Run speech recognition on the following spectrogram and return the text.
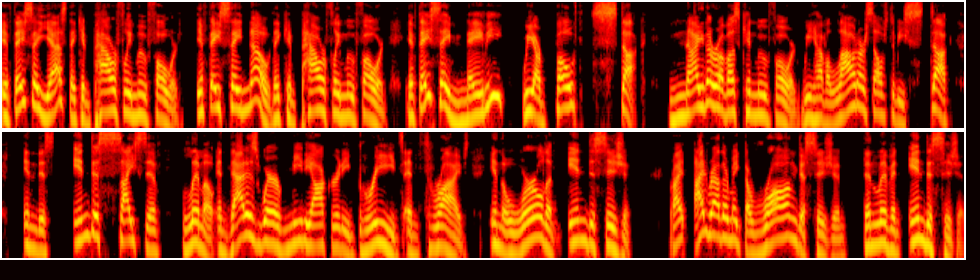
if they say yes, they can powerfully move forward. If they say no, they can powerfully move forward. If they say maybe, we are both stuck. Neither of us can move forward. We have allowed ourselves to be stuck in this indecisive limo. And that is where mediocrity breeds and thrives in the world of indecision, right? I'd rather make the wrong decision than live in indecision.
